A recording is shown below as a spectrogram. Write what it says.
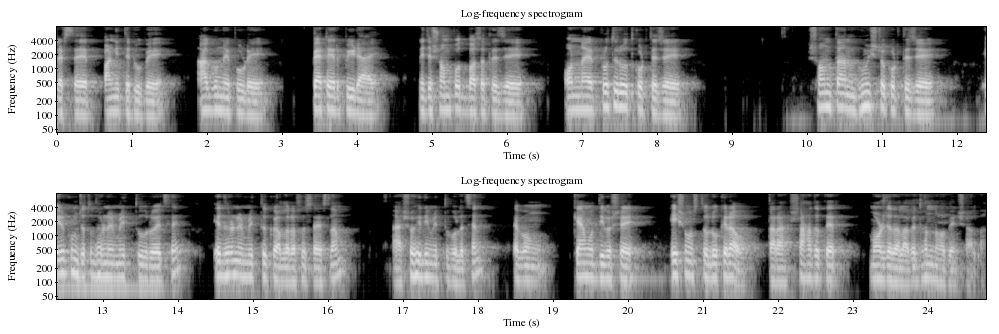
লেটসে পানিতে ডুবে, আগুনে পুড়ে, পেটের পীড়ায়, নিজের সম্পদ বাঁচাতে যে, অন্যায়ের প্রতিরোধ করতে যে, সন্তান ভূমিষ্ঠ করতে যে, এরকম যত ধরনের মৃত্যু রয়েছে, এ ধরনের মৃত্যুকে আল্লাহ রসুল্লাহ ইসলাম শহীদি মৃত্যু বলেছেন এবং কেয়ামত দিবসে এই সমস্ত লোকেরাও তারা শাহাদাতের মর্যাদা লাভে ধন্য হবে ইনশাআল্লাহ।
